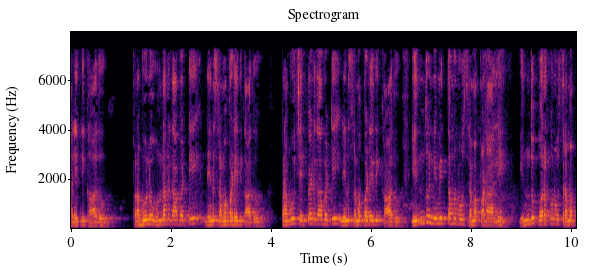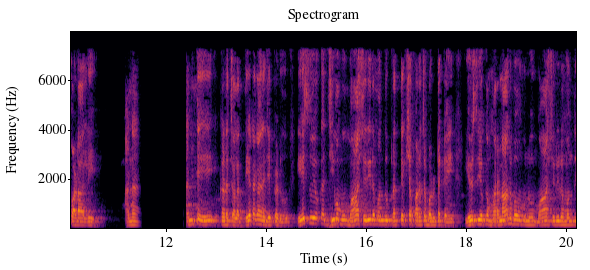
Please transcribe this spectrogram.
అనేది కాదు. ప్రభులో ఉన్నాను కాబట్టి నేను శ్రమ పడేది కాదు. ప్రభు చెప్పాడు కాబట్టి నేను శ్రమ పడేది కాదు. ఎందు నిమిత్తము నువ్వు శ్రమ పడాలి ఎందు కొరకు నువ్వు శ్రమ పడాలి అన్న అంటే ఇక్కడ చాలా తేటగానే చెప్పాడు ఏసు యొక్క జీవము మా శరీరమందు ప్రత్యక్ష పరచబడుటకై ఏసు యొక్క మరణానుభవమును మా శరీరమందు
